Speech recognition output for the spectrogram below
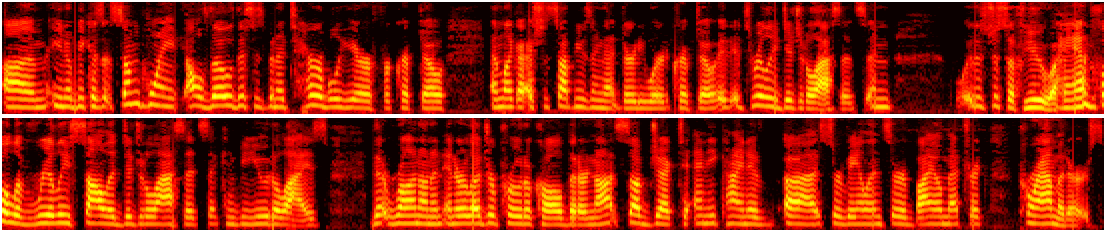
Um, you know because at some point although this has been a terrible year for crypto and like i should stop using that dirty word crypto it, it's really digital assets. And there's just a few a handful of really solid digital assets that can be utilized that run on an interledger protocol that are not subject to any kind of uh, surveillance or biometric parameters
